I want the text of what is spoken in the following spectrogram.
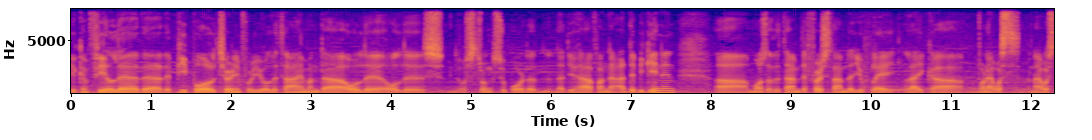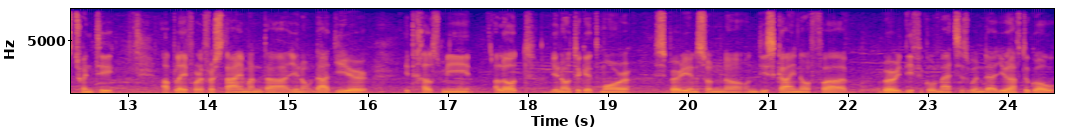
you can feel the, the, the, people cheering for you all the time and uh, all the all the strong support that, that you have. And at the beginning, uh, most of the time, the first time that you play, like uh, when I was when I was 20, I played for the first time, and uh, you know that year, it helps me a lot, you know, to get more experience on uh, on this kind of very difficult matches when you have to go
